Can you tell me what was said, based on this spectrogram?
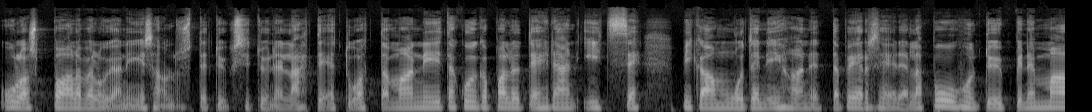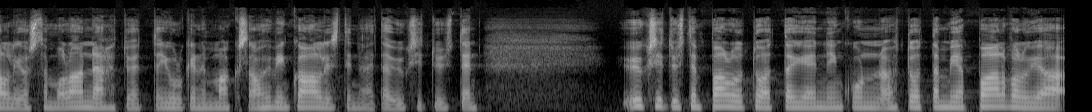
ulos palveluja niin sanotusti, että yksityinen lähtee tuottamaan niitä, kuinka paljon tehdään itse, mikä on muuten ihan, että perseedellä puuhun tyyppinen malli, jossa me ollaan nähty, että julkinen maksaa hyvin kallisti näitä yksityisten yksityisten palvelutuottajien niin kuin tuottamia palveluja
